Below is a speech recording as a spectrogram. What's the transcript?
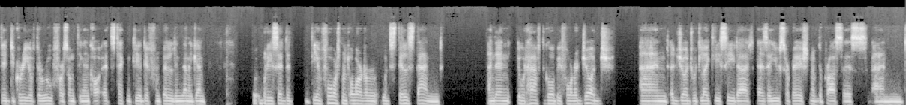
the degree of the roof or something, and call, it's technically a different building. Then again, but but he said that the enforcement order would still stand, and then it would have to go before a judge and a judge would likely see that as a usurpation of the process and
